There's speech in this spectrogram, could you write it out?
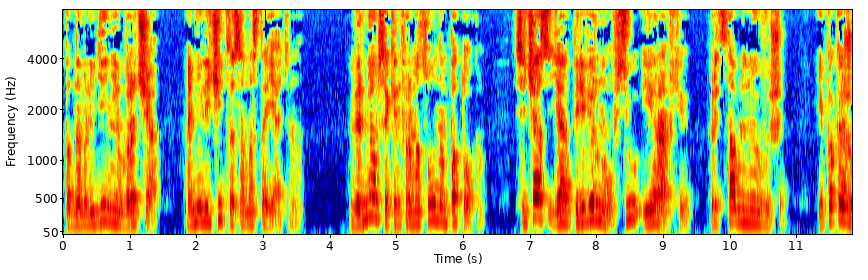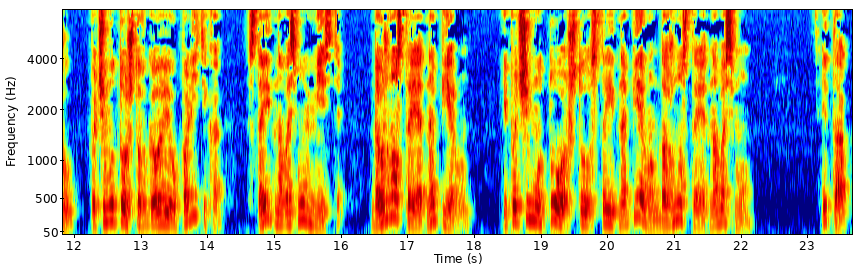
под наблюдением врача, а не лечиться самостоятельно. Вернемся к информационным потокам. Сейчас я переверну всю иерархию представленную выше, и покажу, почему то, что в голове у политика стоит на восьмом месте, должно стоять на первом, и почему то, что стоит на первом, должно стоять на восьмом. Итак,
